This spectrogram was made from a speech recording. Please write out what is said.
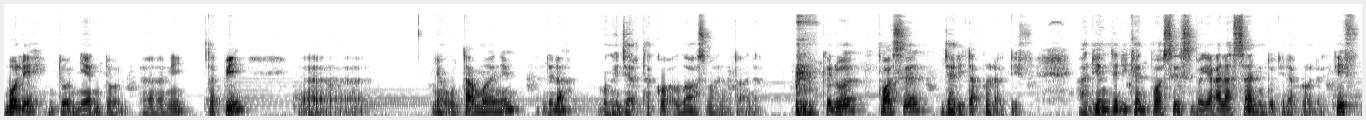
Boleh untuk niat untuk uh, ni, tapi uh, yang utamanya adalah mengejar takwa Allah Subhanahu Wa Taala. Kedua, puasa jadi tak produktif. Ada yang jadikan puasa sebagai alasan untuk tidak produktif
